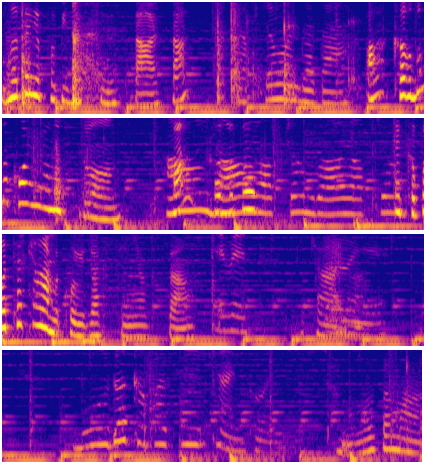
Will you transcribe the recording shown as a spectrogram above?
Buna da yapabilirsin istersen. Yapacağım onda da. Ah kalıbını koymayı unuttun. Hayır kalıbı- daha yapacağım daha yapacağım. Ha, kapatırken mi koyacaksın yoksa? Evet. Pekala. Öyle. Burada kapatırken koymuş. Tamam o zaman.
